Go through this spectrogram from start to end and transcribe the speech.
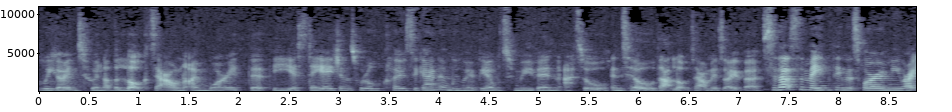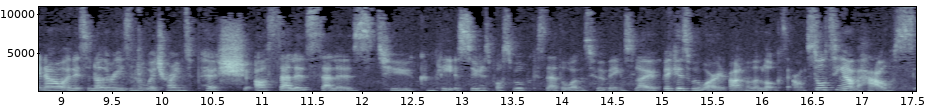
we go into another lockdown, I'm worried that the estate agents will all close again and we won't be able to move in at all until that lockdown is over. So that's the main thing that's worrying me right now and it's another reason that we're trying to push our sellers sellers to complete as soon as possible because they're the ones who are being slow because we're worried about another lockdown. Sorting out the house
